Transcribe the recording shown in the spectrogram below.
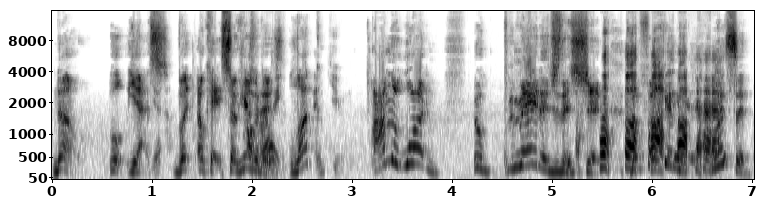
no. Well, yes, Yeah. but okay. So here's what it is. Alright, Luck. Thank you. I'm the one who managed this shit. The fucking listen.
